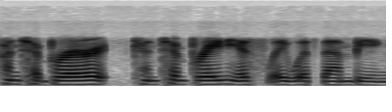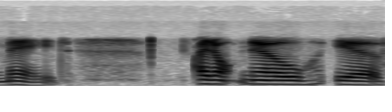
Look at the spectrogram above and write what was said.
contemporary, contemporaneously with them being made. I don't know if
